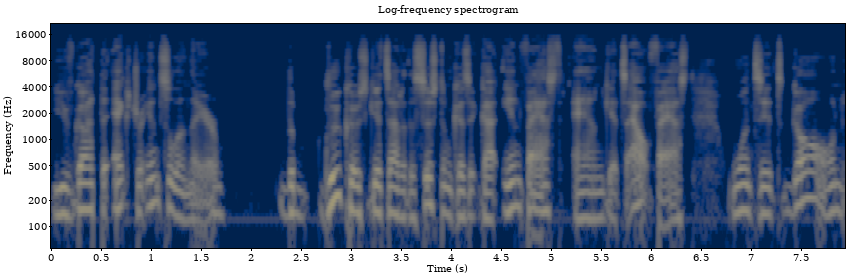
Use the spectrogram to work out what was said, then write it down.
you've got the extra insulin there the glucose gets out of the system because it got in fast and gets out fast. Once it's gone,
